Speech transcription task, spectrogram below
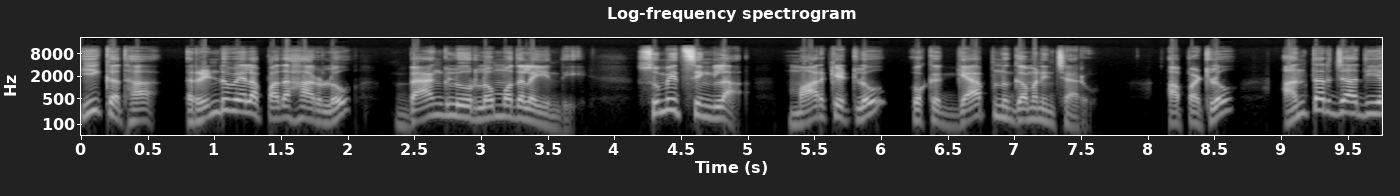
ఈ కథ రెండు వేల పదహారులో బెంగళూరులో మొదలయింది సుమిత్ సింగ్లా మార్కెట్లో ఒక గ్యాప్ను గమనించారు. అప్పట్లో అంతర్జాతీయ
